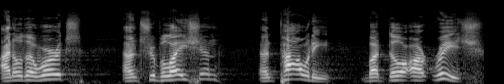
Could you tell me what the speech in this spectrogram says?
I know the works and tribulation and poverty, but thou art rich.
